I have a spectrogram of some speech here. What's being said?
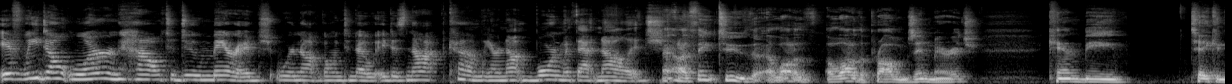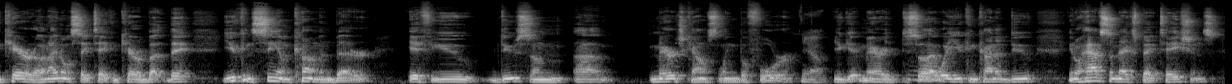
if we don't learn how to do marriage, we're not going to know. It does not come. We are not born with that knowledge. And I think too that a lot of a lot of the problems in marriage can be taken care of. And I don't say taken care of, but they you can see them coming better if you do some uh, marriage counseling before yeah. you get married. So that way you can kind of do, you know, have some expectations.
